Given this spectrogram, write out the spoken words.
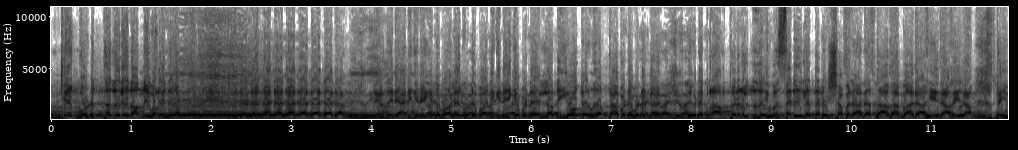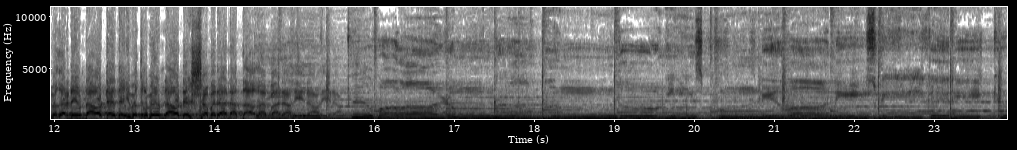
സൗഖ്യം കൊടുത്തതിന് നന്ദി പറയുന്നത് അനുഗ്രഹിക്കട്ടെ മകളെ കുടുംബം അനുഗ്രഹിക്കപ്പെട്ട എല്ലാ നിയോഗങ്ങളും കർത്താവ് ഇടപെട്ടിട്ട് നിങ്ങളുടെ പ്രാർത്ഥനകളിൽ നിന്ന് ദൈവസന്നിധിയിലെത്തട്ടെ. തന്നെ ശബരാനാഹീരാഹീര ഹീര ദൈവകരണ ഉണ്ടാവട്ടെ ദൈവകൃപ ഉണ്ടാവട്ടെ. ശബരാനാഥാഹ ബാരാഹീര ഹീര വാഴുന്ന അന്തോണീസ് പുണ്യവാനെ സ്വീകരിക്കൂ.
